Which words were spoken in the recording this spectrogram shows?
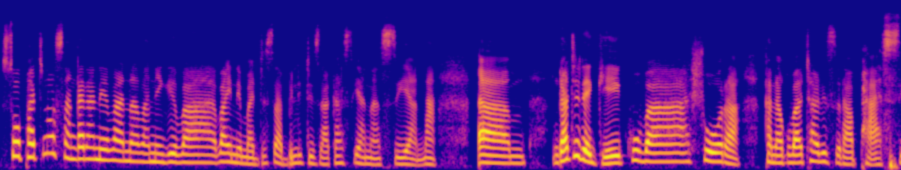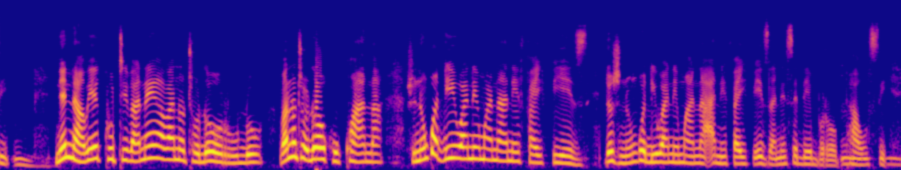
so patinosangana nevana vanenge va- vaine madisabilities akasiyana-siyana um, ngatiregei kuvashora kana kuvatarisira pasi mm. nenhau yekuti vana iva vanotodawo rudo vanotodawo kukwana zvinongodiwa nemwana ane 5 years ndo zvinongodiwa nemwana ane 5 years ane cerebral palsy mm.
